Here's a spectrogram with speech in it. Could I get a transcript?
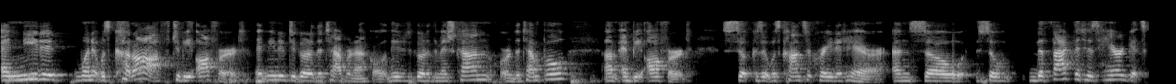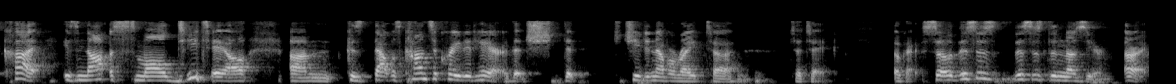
and needed when it was cut off to be offered it needed to go to the tabernacle it needed to go to the mishkan or the temple um, and be offered so because it was consecrated hair and so so the fact that his hair gets cut is not a small detail because um, that was consecrated hair that she, that she didn't have a right to to take okay so this is this is the nazir all right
